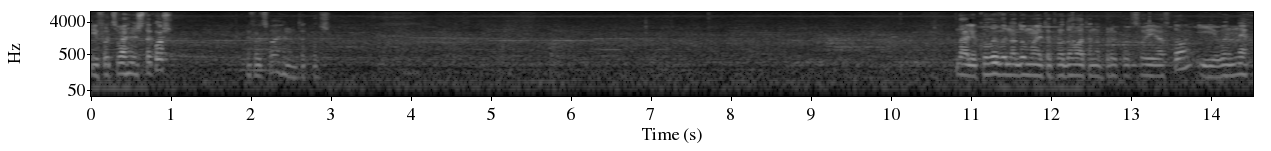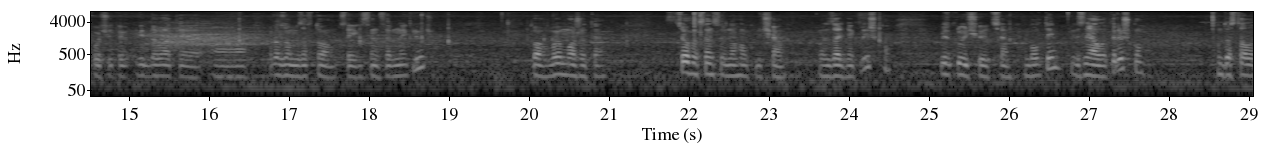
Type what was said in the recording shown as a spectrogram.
І Volkswagen ж також? І Volkswagen також. Далі, коли ви надумаєте продавати, наприклад, своє авто, і ви не хочете віддавати разом з авто цей сенсорний ключ, то ви можете з цього сенсорного ключа, задня кришка, відкручуються болти, зняли кришку, достали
